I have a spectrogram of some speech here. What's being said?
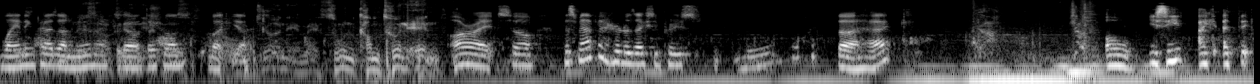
landing pads on moon. I forgot what they're called, but yeah. Soon come to an end. All right, so this map I heard was actually pretty. What the heck? Oh, you see, I I think.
